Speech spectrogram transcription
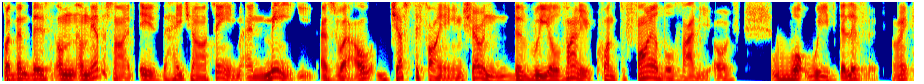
But then there's on on the other side is the HR team and me as well, justifying and showing the real value, quantifiable value of what we've delivered. Right,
